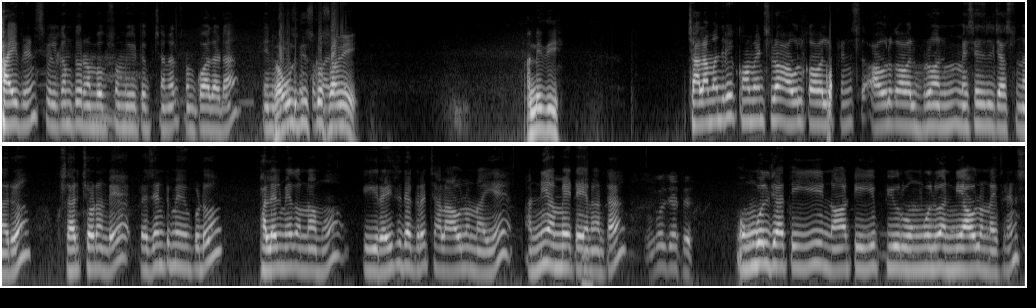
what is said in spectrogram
Hi friends welcome to Rambabu Swami YouTube channel from Kodada నేను రౌండ్ తీసుకో. స్వామి. అన్నిది చాలా మంది కామెంట్స్లో ఆవులు కావాలి ఫ్రెండ్స్ ఆవులు కావాలి బ్రో అని మెసేజ్లు చేస్తున్నారు. ఒకసారి చూడండి ప్రజెంట్ మేము ఇప్పుడు పల్లెల మీద ఉన్నాము. ఈ రైతు దగ్గర చాలా ఆవులు ఉన్నాయి. అన్నీ అమ్మేటాయనంట. ఒంగోలు జాతి. నాటి ప్యూర్ ఒంగోలు అన్ని ఆవులు ఉన్నాయి ఫ్రెండ్స్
